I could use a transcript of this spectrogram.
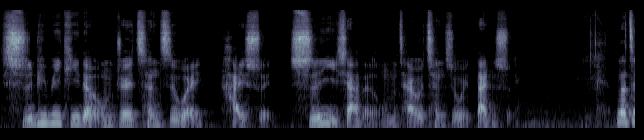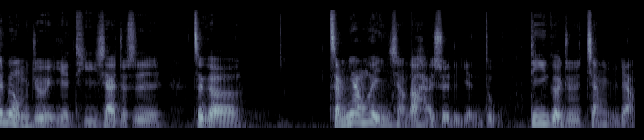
十 ppT 的，我们就会称之为海水；十以下的，我们才会称之为淡水。那这边我们就也提一下，就是这个。怎么样会影响到海水的盐度？第一个就是降雨量，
